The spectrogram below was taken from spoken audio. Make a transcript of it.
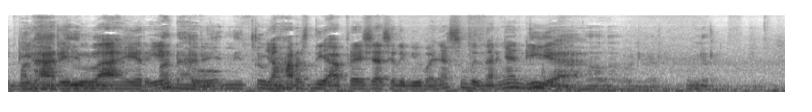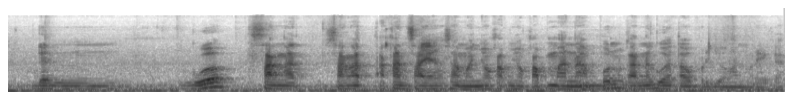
di Pada hari hari lu ini- lahir itu hari ini tuh, yang gitu. harus diapresiasi lebih banyak sebenarnya Iya, dia bener bener dan gue sangat sangat akan sayang sama nyokap nyokap mana pun Hmm. karena gue tahu perjuangan mereka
